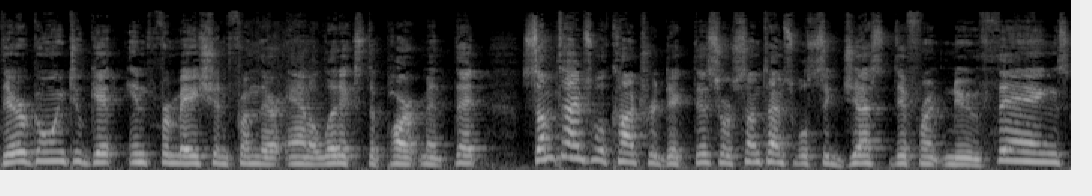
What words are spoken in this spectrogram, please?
They're going to get information from their analytics department that sometimes will contradict this or sometimes will suggest different new things.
